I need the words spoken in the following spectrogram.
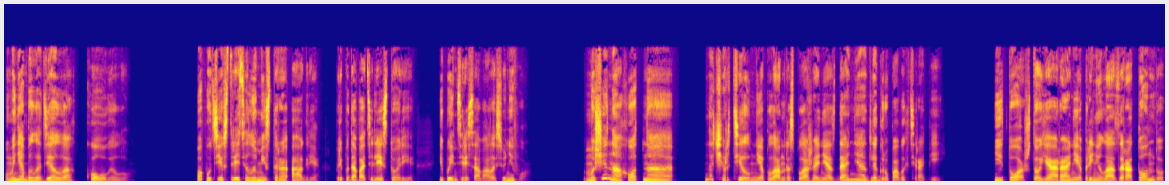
У меня было дело к Коуэллу. По пути встретила мистера Агри, преподавателя истории, и поинтересовалась у него. Мужчина охотно начертил мне план расположения здания для групповых терапий. И то, что я ранее приняла за ротонду,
